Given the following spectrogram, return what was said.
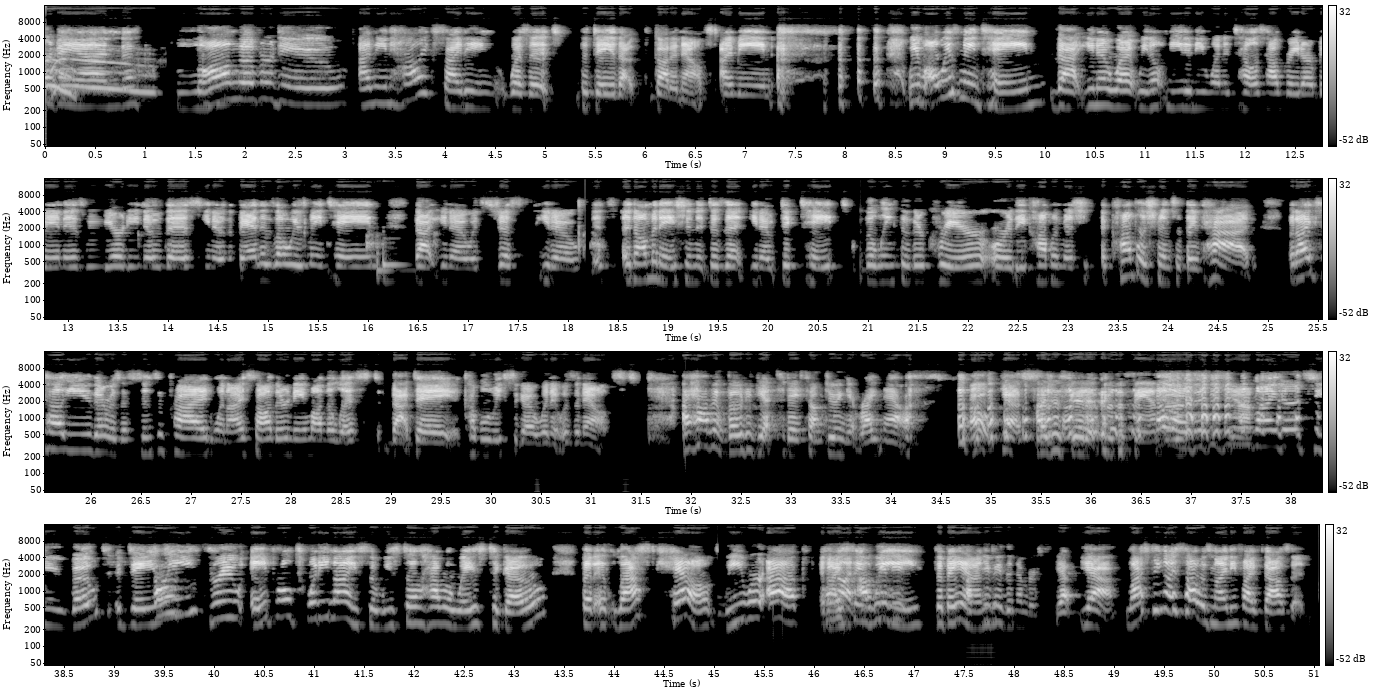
our band. Long overdue. I mean, how exciting was it the day that got announced? I mean, we've always maintained that, you know what, we don't need anyone to tell us how great our band is. We already know this. You know, the band has always maintained that, you know, it's just, you know, it's a nomination. It doesn't, you know, dictate the length of their career or the accomplishments that they've had. But I tell you, there was a sense of pride when I saw their name on the list that day a couple of weeks ago when it was announced. I haven't voted yet today, so I'm doing it right now. Oh, yes. I just did it for the fans. Hello, this is a yeah. reminder to vote daily oh. through April 29th. So we still have a ways to go. But at last count, we were up, and Hang I on, say I'll we, you, the band. I'll give you the numbers. Yep. Yeah. Last thing I saw was 95,000.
